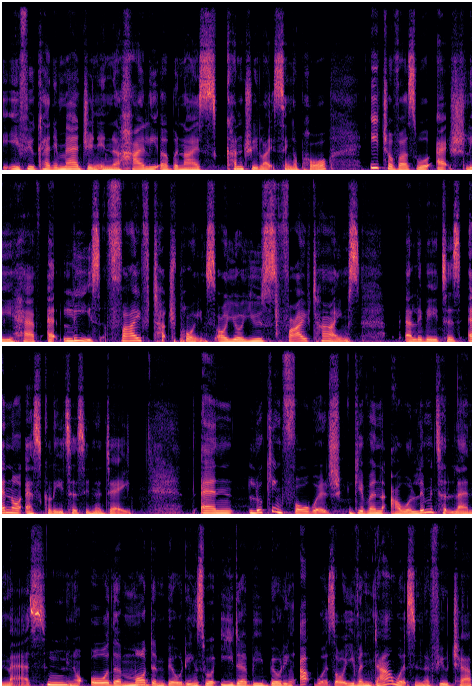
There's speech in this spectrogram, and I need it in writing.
if you can imagine in a highly urbanized country like Singapore, each of us will actually have at least five touch points or you'll use five times elevators and or escalators in a day. And looking forward, given our limited landmass, mm. you know, all the modern buildings will either be building upwards or even downwards in the future.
